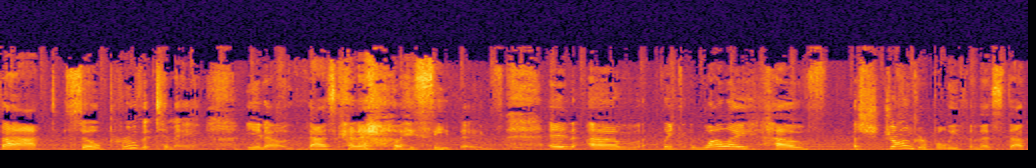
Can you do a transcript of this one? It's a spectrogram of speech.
fact. So prove it to me. You know, that's kind of how I see things. And um, like, while I have a stronger belief in this stuff,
